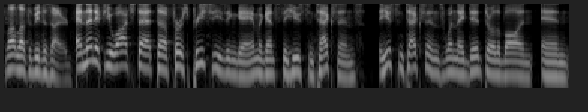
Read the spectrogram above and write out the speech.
a lot left to be desired. And then if you watch that uh, first preseason game against the Houston Texans, the Houston Texans, when they did throw the ball and, and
